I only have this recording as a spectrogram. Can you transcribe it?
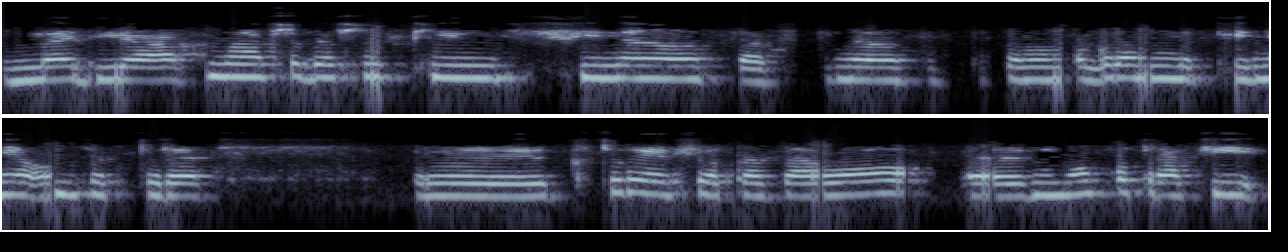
w mediach, no a przede wszystkim w finansach. W finansach to są ogromne pieniądze, które, e, które jak się okazało, e, no, potrafi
